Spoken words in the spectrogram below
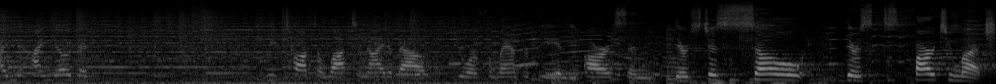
I, I, know that we've talked a lot tonight about your philanthropy and the arts, and there's just so, there's far too much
